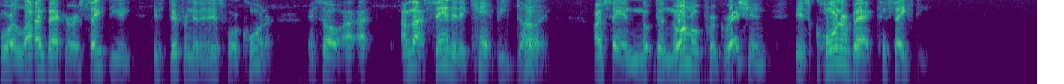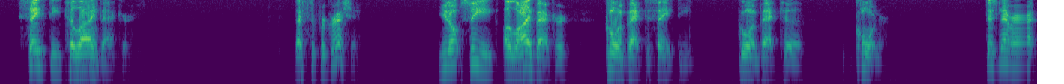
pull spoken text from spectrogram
for a linebacker or safety is different than it is for a corner. And so I, I I'm not saying that it can't be done. I'm saying no, the normal progression is cornerback to safety, safety to linebacker, That's the progression. You don't see a linebacker going back to safety, going back to corner. That's never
